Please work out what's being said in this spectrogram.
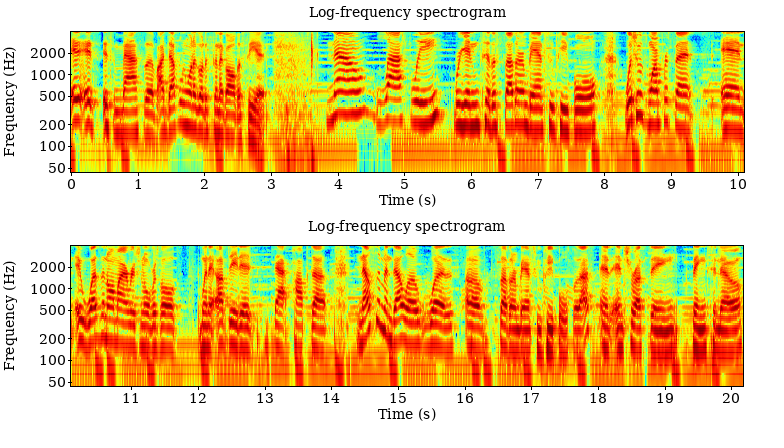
it, it's it's massive. I definitely want to go to Senegal to see it. Now, lastly, we're getting to the Southern Bantu people, which was 1%, and it wasn't on my original results when it updated, that popped up. Nelson Mandela was of Southern Bantu people, so that's an interesting thing to know.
